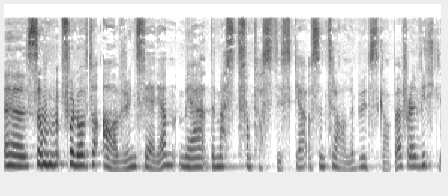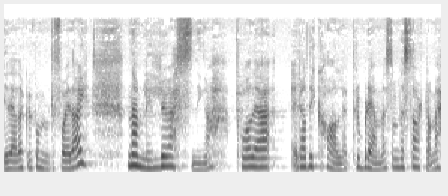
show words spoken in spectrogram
uh, som får lov til å avrunde serien med det mest fantastiske og sentrale budskapet. For det er virkelig det dere kommer til å få i dag. Nemlig løsninga på det radikale problemet som det starta med.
